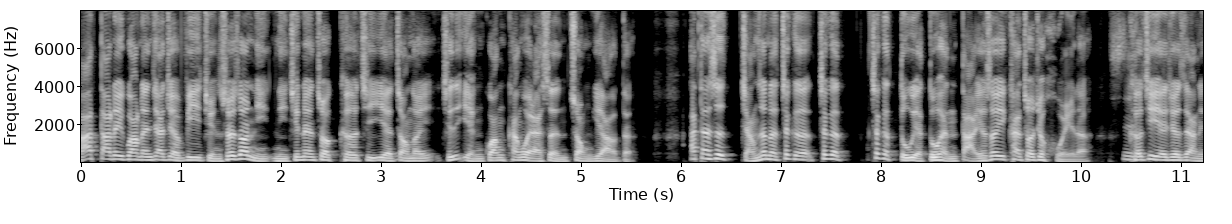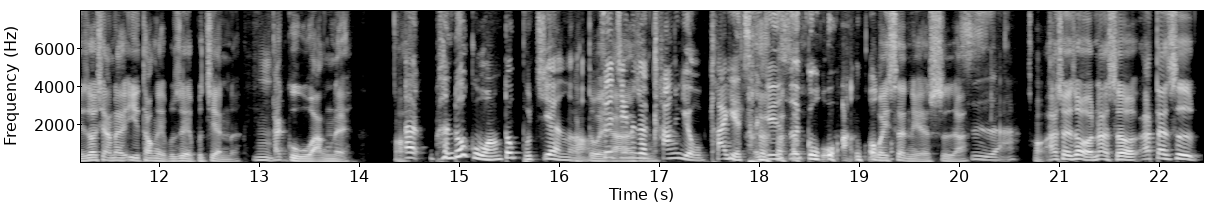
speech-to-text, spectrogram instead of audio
啊，大绿光人家就有 Vision，所以说你你今天做科技业这种东西，其实眼光看未来是很重要的啊。但是讲真的，这个这个这个毒也毒很大，有时候一看错就毁了。科技业就是这样，你说像那个易通也不是也不见了，嗯，还股王呢。啊，很多股王都不见了。对，最近那个康友他也曾经是股王，威盛也是啊。是啊。哦啊，所以说我那时候啊，但是。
